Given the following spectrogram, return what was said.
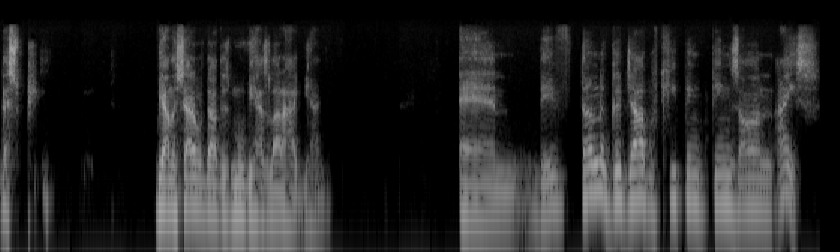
that's beyond the shadow of doubt, this movie has a lot of hype behind it and they've done a good job of keeping things on ice,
